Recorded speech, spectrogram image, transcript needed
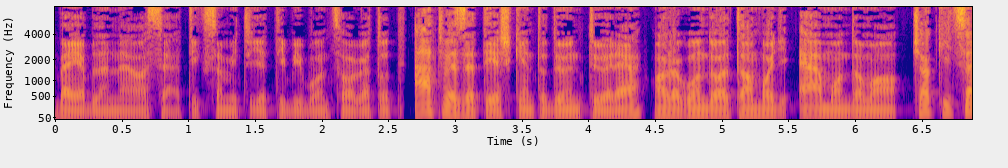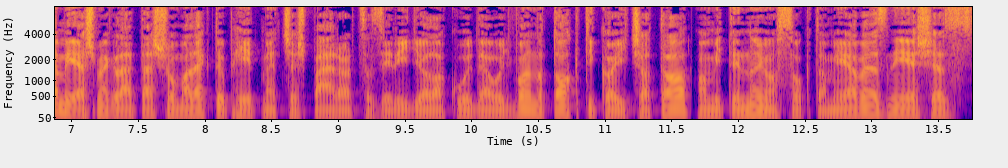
bejebb lenne a Celtics, amit ugye Tibi boncolgatott. Átvezetésként a döntőre arra gondoltam, hogy elmondom a csak így személyes meglátásom a legtöbb hétmeccses párarc azért így alakul, de hogy van a taktikai csata, amit én nagyon szoktam élvezni, és ez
